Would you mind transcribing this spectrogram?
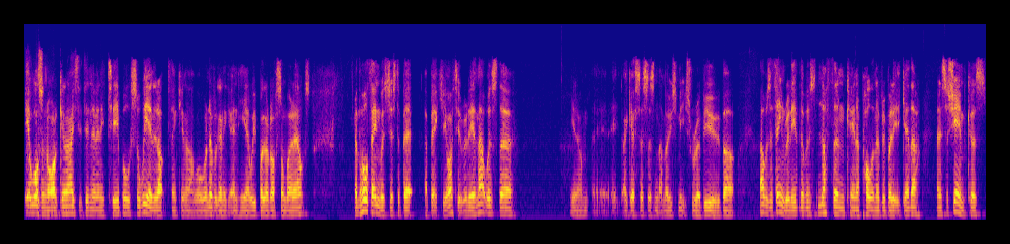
it wasn't organised. It didn't have any tables, so we ended up thinking, "Oh well, we're never going to get in here." We buggered off somewhere else, and the whole thing was just a bit a bit chaotic, really. And that was the, you know, I guess this isn't a mouse meets review, but that was the thing, really. There was nothing kind of pulling everybody together, and it's a shame because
